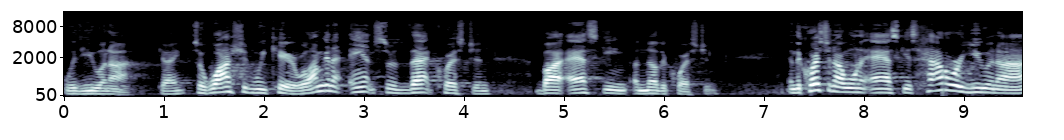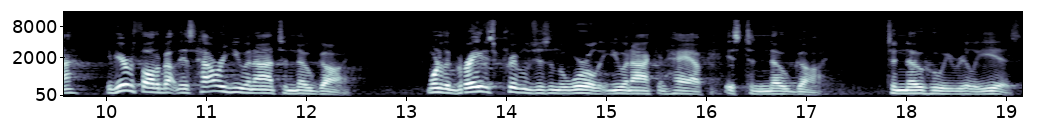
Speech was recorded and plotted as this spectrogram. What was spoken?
with you and I. Okay? So, why should we care? Well, I'm going to answer that question by asking another question. And the question I want to ask is how are you and I, have you ever thought about this? How are you and I to know God? One of the greatest privileges in the world that you and I can have is to know God, to know who He really is.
